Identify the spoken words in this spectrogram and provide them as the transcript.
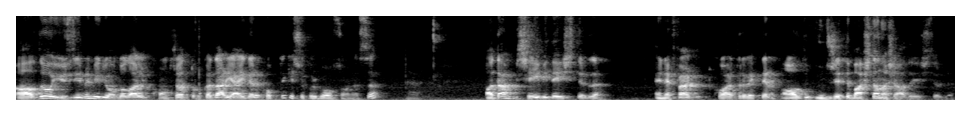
aldığı o 120 milyon dolarlık kontrat da o kadar yaygara koptu ki Super Bowl sonrası. Evet. Adam bir şeyi bir değiştirdi. NFL quarterback'lerin aldığı ücreti baştan aşağı değiştirdi.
